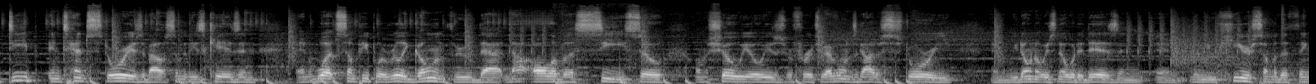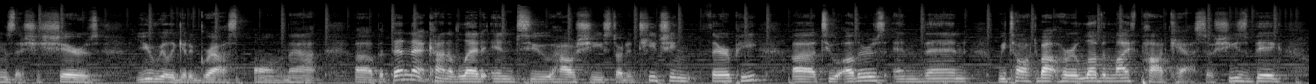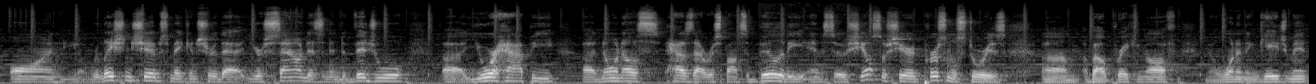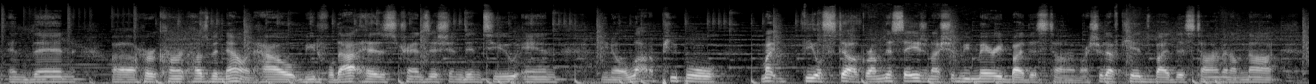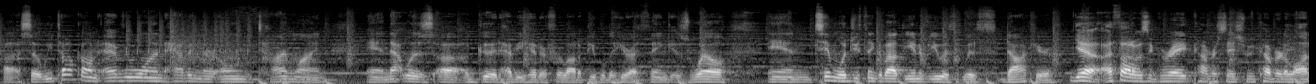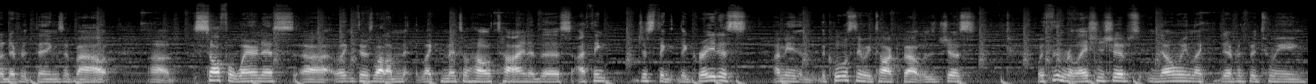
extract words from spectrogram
deep, intense stories about some of these kids and and what some people are really going through that not all of us see. So on the show, we always refer to everyone's got a story, and we don't always know what it is. And and when you hear some of the things that she shares, you really get a grasp on that. Uh, but then that kind of led into how she started teaching therapy uh, to others, and then we talked about her Love and Life podcast. So she's big on you know relationships, making sure that you're sound as an individual, uh, you're happy, uh, no one else has that responsibility. And so she also shared personal stories um, about breaking off, you know, one an engagement, and then uh, her current husband now, and how beautiful that has transitioned into. And you know, a lot of people might feel stuck, or I'm this age and I should be married by this time, I should have kids by this time, and I'm not. Uh, so we talk on everyone having their own timeline, and that was uh, a good heavy hitter for a lot of people to hear, I think, as well. And Tim, what did you think about the interview with with Doc here? Yeah, I thought it was a great conversation. We covered a lot of different things about uh, self-awareness. Uh, like there's a lot of like mental health tie into this. I think just the the greatest. I mean, the coolest thing we talked about was just within relationships, knowing like the difference between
